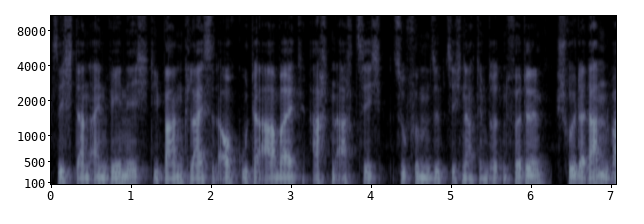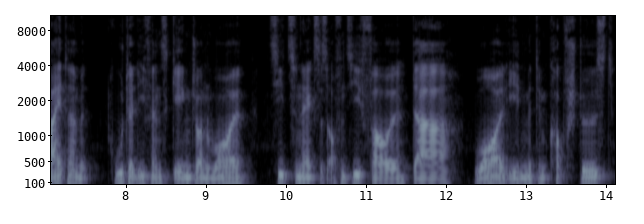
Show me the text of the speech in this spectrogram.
sich dann ein wenig. Die Bank leistet auch gute Arbeit. 88 zu 75 nach dem dritten Viertel. Schröder dann weiter mit guter Defense gegen John Wall. Zieht zunächst das Offensivfoul, da Wall ihn mit dem Kopf stößt.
